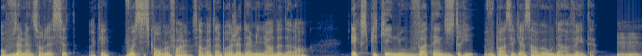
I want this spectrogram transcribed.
on vous amène sur le site, OK? Voici ce qu'on veut faire. Ça va être un projet d'un milliard de dollars. Expliquez-nous votre industrie. Vous pensez qu'elle s'en va où dans 20 ans? Mhm.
